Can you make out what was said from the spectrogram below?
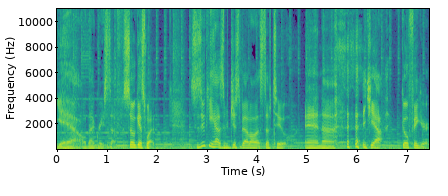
Yeah, all that great stuff. So guess what? Suzuki has just about all that stuff too. And uh, yeah, go figure.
